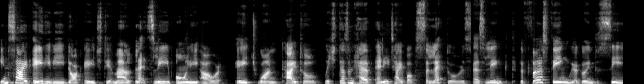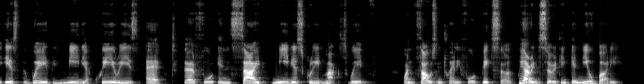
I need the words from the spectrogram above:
Inside adv.html, let's leave only our H1 title, which doesn't have any type of selectors as linked. The first thing we are going to see is the way the media queries act. Therefore, inside media screen max width 1024 pixel, we are inserting a new body.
